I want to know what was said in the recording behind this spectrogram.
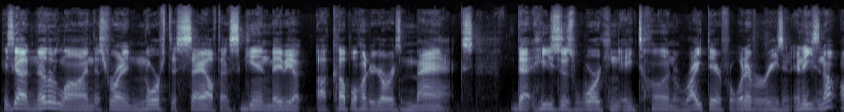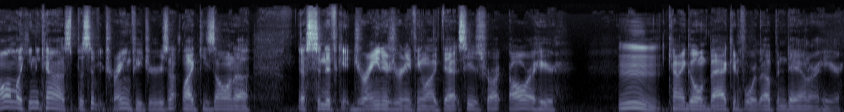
He's got another line that's running north to south. That's again maybe a, a couple hundred yards max. That he's just working a ton right there for whatever reason, and he's not on like any kind of specific terrain feature. He's not like he's on a, a significant drainage or anything like that. See, it's right, all right here, Mm. kind of going back and forth, up and down right here.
